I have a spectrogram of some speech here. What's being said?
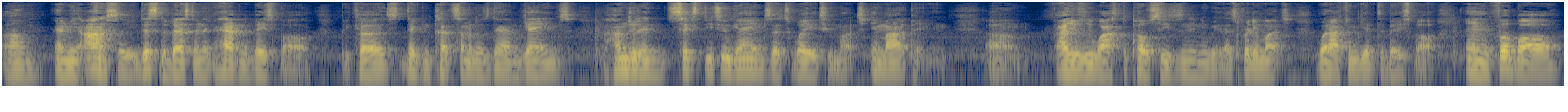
Um, I mean, honestly, this is the best thing that can happen to baseball because they can cut some of those damn games. 162 games, that's way too much, in my opinion. Um, I usually watch the postseason anyway. That's pretty much what I can give to baseball. And football,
